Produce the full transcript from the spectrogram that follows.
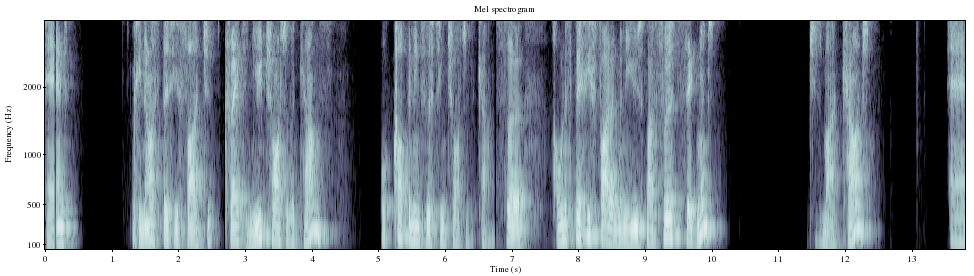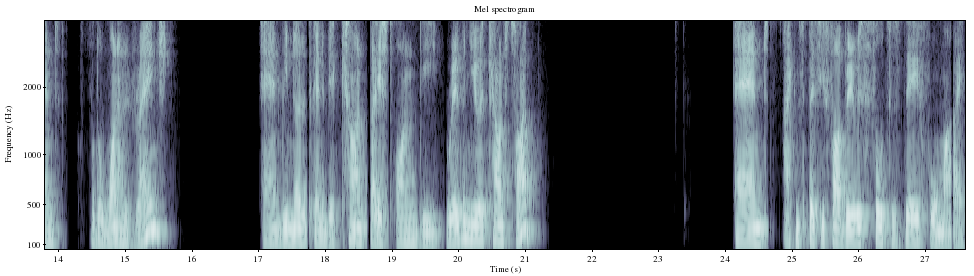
and we can now specify to create a new chart of accounts or copy an existing chart of accounts. So I want to specify that I'm going to use my first segment, which is my account, and for the 100 range. And we know that's going to be account based on the revenue account type. And I can specify various filters there for my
